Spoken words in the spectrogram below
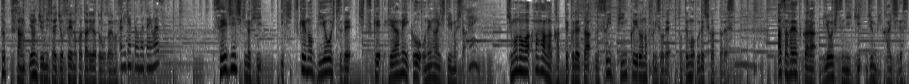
プップさん42歳女性の方ありがとうございます。ありがとうございます。成人式の日行きつけの美容室で着付けヘアメイクをお願いしていました。はい。着物は母が買ってくれた薄いピンク色の振袖とても嬉しかったです。朝早くから美容室に行き準備開始です。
